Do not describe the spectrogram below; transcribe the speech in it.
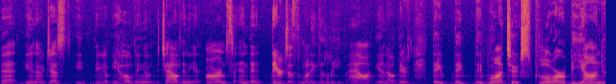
that you know just you'll be holding the child in your arms, and then they're just wanting to leap out. You know, they they they want to explore beyond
